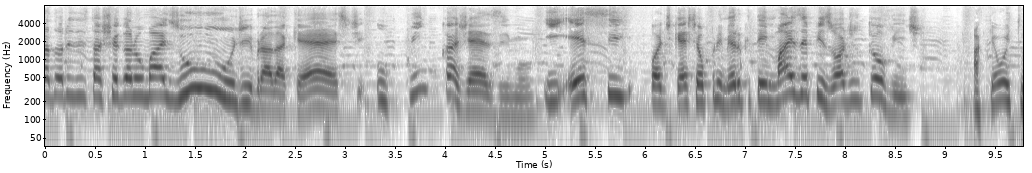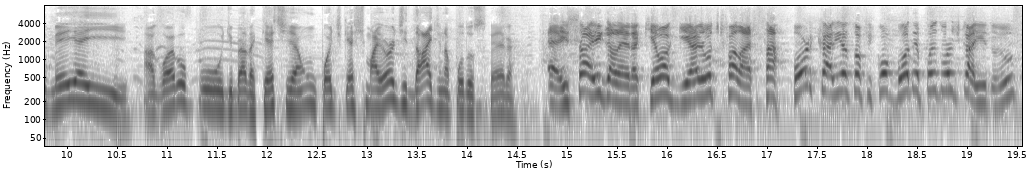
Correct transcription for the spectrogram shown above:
Dibradores, está chegando mais um DibradaCast, o quinquagésimo. E esse podcast é o primeiro que tem mais episódios do que ouvinte. Aqui é o 86 e agora o, o DibradaCast já é um podcast maior de idade na podosfera. É isso aí, galera. Aqui é o Aguiar e eu vou te falar, essa porcaria só ficou boa depois do Anjo Caído, viu?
